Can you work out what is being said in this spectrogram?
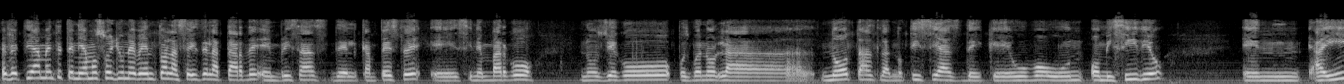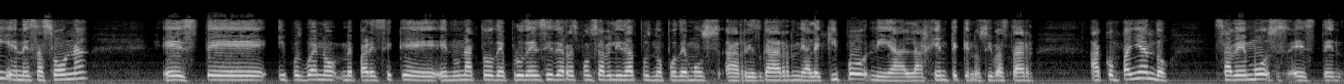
Efectivamente teníamos hoy un evento a las seis de la tarde en Brisas del Campestre, eh, sin embargo nos llegó, pues bueno, las notas, las noticias de que hubo un homicidio en, ahí, en esa zona. Este, y pues bueno, me parece que en un acto de prudencia y de responsabilidad, pues no podemos arriesgar ni al equipo ni a la gente que nos iba a estar acompañando sabemos este,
